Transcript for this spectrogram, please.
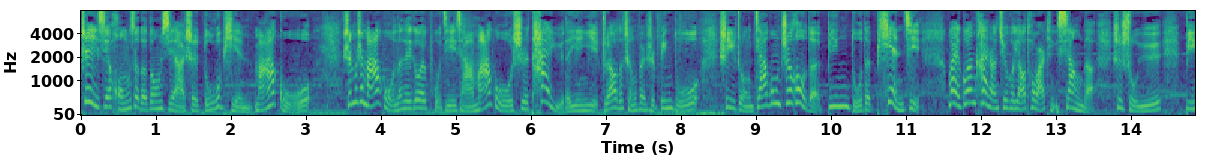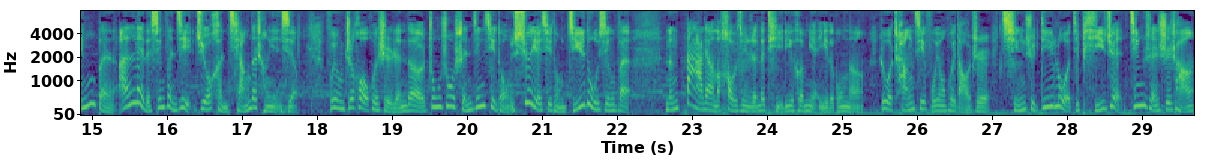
这些红色的东西啊，是毒品麻古。什么是麻古呢？给各位普及一下啊，麻古是泰语的音译，主要的成分是冰毒，是一种加工之后的冰毒的片剂。外观看上去和摇头丸挺像的，是属于丙苯胺类的兴奋剂，具有很强的成瘾性。服用之后会使人的中枢神经系统、血液系统极度兴奋，能大量的耗尽人的体力和免疫的功能。如果长期服用，会导致情绪低落及疲倦、精神失常。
